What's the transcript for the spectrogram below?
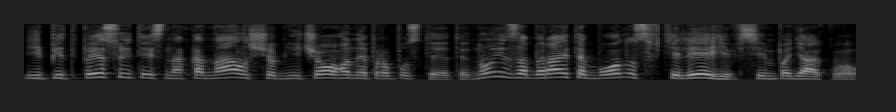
І підписуйтесь на канал, щоб нічого не пропустити. Ну і забирайте бонус в тілегі. Всім подякував.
